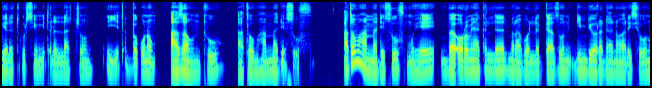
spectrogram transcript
የዕለት ጉርስ የሚጥልላቸውን እየጠበቁ ነው። አዛውንቱ አቶ መሐመድ የሱፍ አቶ መሐመድ የሱፍ ሙሄ በኦሮሚያ ክልል ምዕራብ ወለጋ ዞን ጊምቢ ወረዳ ነዋሪ ሲሆኑ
